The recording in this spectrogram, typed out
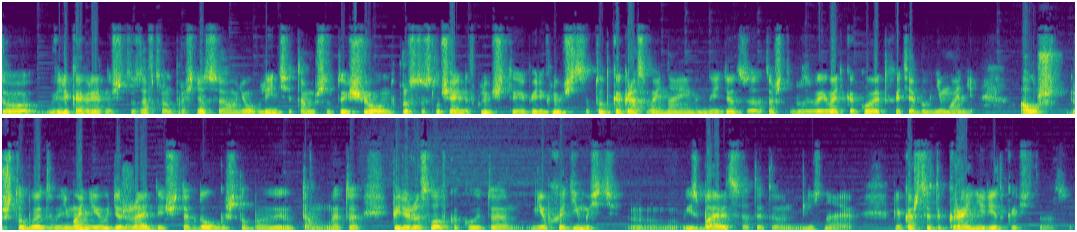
то велика вероятность, что завтра он проснется, а у него в ленте там что-то еще, он просто случайно включит и переключится. Тут как раз война именно идет за то, чтобы завоевать какое-то хотя бы внимание. А уж чтобы это внимание удержать, да еще так долго, чтобы там это переросло в какую-то необходимость э, избавиться от этого, не знаю. Мне кажется, это крайне редкая ситуация.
